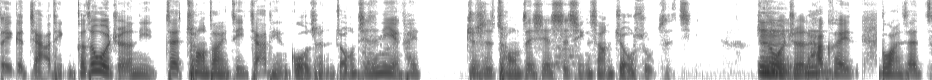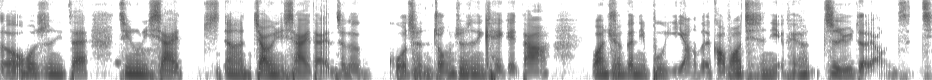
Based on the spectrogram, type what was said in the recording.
的一个家庭，可是我觉得你在创造你自己家庭的过程中，其实你也可以就是从这些事情上救赎自己。就是我觉得他可以，不管是在择偶，或者是你在进入你下一嗯教育你下一代这个过程中，就是你可以给大家完全跟你不一样的，搞不好其实你也可以很治愈得了你自己。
